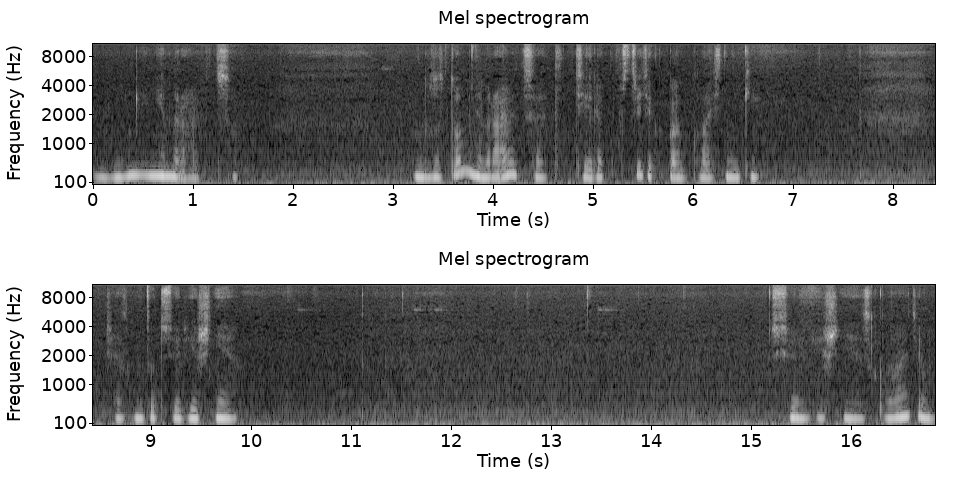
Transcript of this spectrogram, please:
Мне не нравится. Но зато мне нравится этот телек. Посмотрите, какой он классненький. Сейчас мы тут все лишнее все лишнее сгладим.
